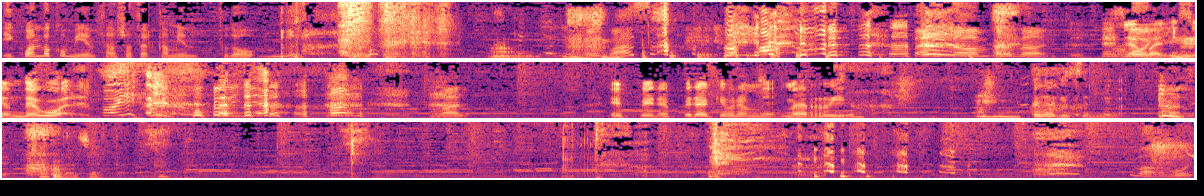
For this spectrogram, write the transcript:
¿Y cuándo comienza su acercamiento... ¿Qué pasa? perdón, perdón. La Voy. maldición de Wolf. Voy, voy ya. Vale. Espera, espera que ahora me, me río. espera que se me va. Ya está, ya está. Va, voy.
